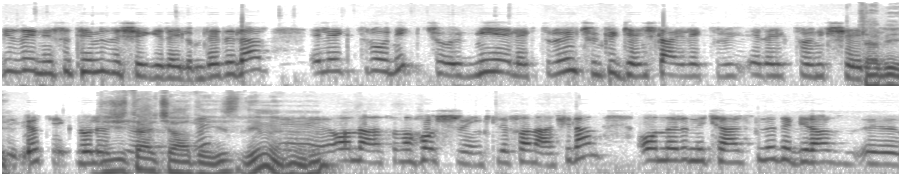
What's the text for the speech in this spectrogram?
Biz en iyisi temiz işe girelim dediler. Elektronik, niye elektronik? Çünkü gençler elektro- elektronik şeyleri Tabii. seviyor. Teknoloji Dijital önemli. çağdayız değil mi? Ee, ondan sonra hoş renkli falan filan. Onların içerisinde de biraz e,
